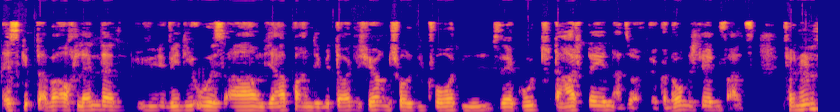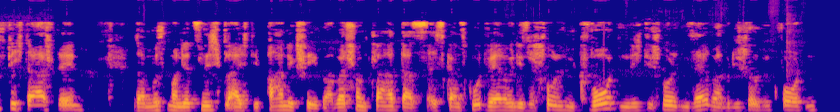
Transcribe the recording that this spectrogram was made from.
Es gibt aber auch Länder wie die USA und Japan, die mit deutlich höheren Schuldenquoten sehr gut dastehen, also ökonomisch jedenfalls vernünftig dastehen. Da muss man jetzt nicht gleich die Panik schieben. Aber schon klar, dass es ganz gut wäre, wenn diese Schuldenquoten, nicht die Schulden selber, aber die Schuldenquoten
